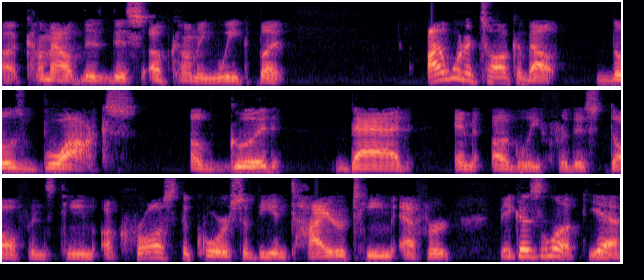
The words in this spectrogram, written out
uh, come out this, this upcoming week. But I want to talk about those blocks of good, bad, and ugly for this Dolphins team across the course of the entire team effort. Because look, yeah,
